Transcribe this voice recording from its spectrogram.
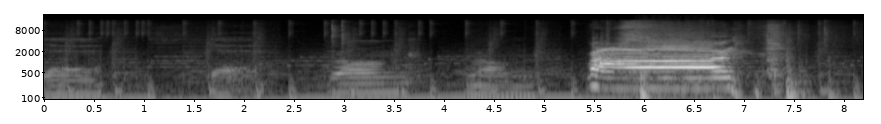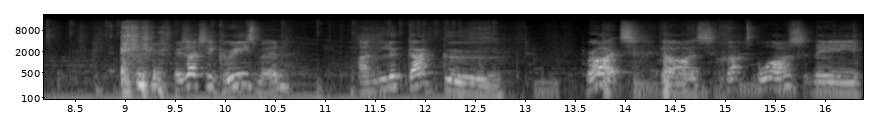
Yeah. Yeah. Wrong. Wrong. Wrong! it was actually Griezmann and Lukaku. Right, guys, that was the.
